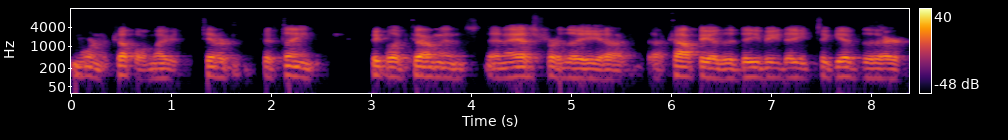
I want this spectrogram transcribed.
more than a couple maybe 10 or 15 people have come and, and asked for the uh, copy of the dvd to give to their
